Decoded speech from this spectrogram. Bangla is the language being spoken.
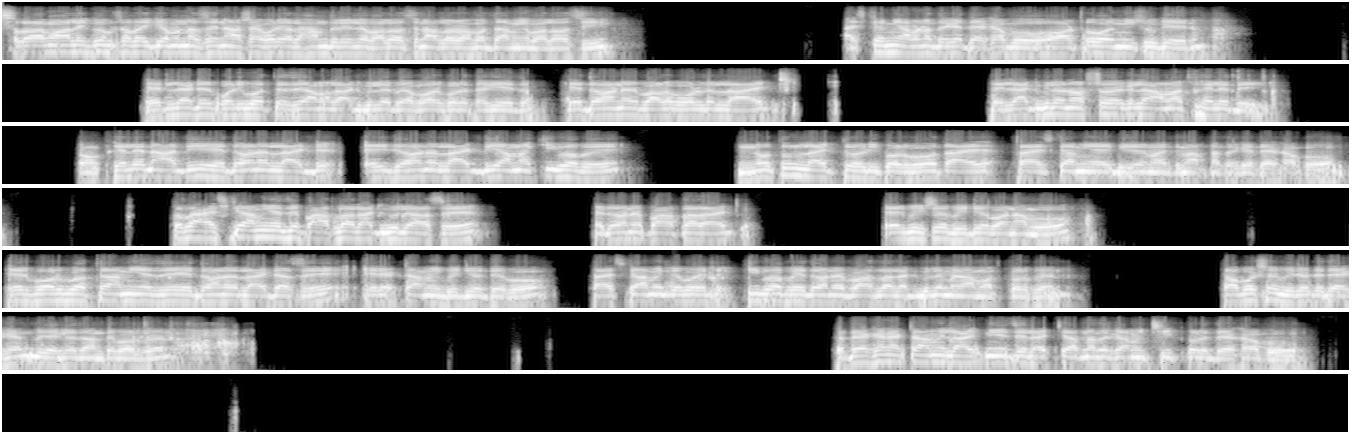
আসসালামু আলাইকুম, সবাই কেমন আছেন? আশা করি আলহামদুলিল্লাহ ভালো আছেন। আল্লাহর রহমতে আমি ভালো আছি। আজকে আমি আপনাদেরকে দেখাবো অটো মিশুকের হেডলাইটের পরিবর্তে যে আমরা লাইটগুলো ব্যবহার করে থাকি। এই ধরনের বারো ভোল্টের লাইট। এই লাইটগুলো নষ্ট হয়ে গেলে আমরা ফেলে দিই। এবং ফেলে না দিয়ে এই ধরনের লাইট এই ধরনের লাইট দিয়ে আমরা কীভাবে নতুন লাইট তৈরি করব, তাই তাই আজকে আমি এই ভিডিওর মাধ্যমে আপনাদেরকে দেখাবো। তবে আজকে আমি এই যে পাতলা লাইটগুলো আছে এই ধরনের পাতলা লাইটের বিষয়ে ভিডিও বানাবো। এর পরিবর্তে আমি যে এই ধরনের লাইট আছে, এর একটা আমি ভিডিও দেব। তাই আজকে আমি দেবো কীভাবে এই ধরনের পাতলা লাইটগুলো মেরামত করবেন। তো অবশ্যই ভিডিওটি দেখেন, দেখলে জানতে পারবেন। তো দেখেন একটা আমি লাইট নিয়েছি লাইটটি আপনাদেরকে আমি ঠিক করে দেখাবো।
